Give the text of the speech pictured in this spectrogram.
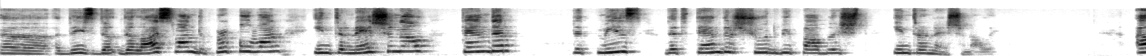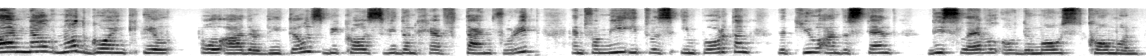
uh, this the, the last one, the purple one, international tender, that means that tender should be published internationally. I'm now not going ill all other details because we don't have time for it. And for me, it was important that you understand this level of the most common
